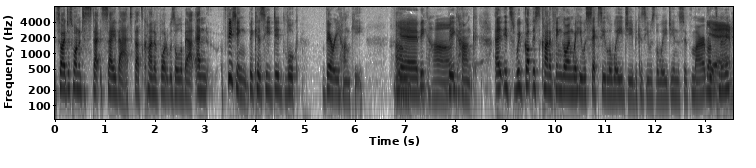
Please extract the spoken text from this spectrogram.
so I just wanted to sta say that. That's kind of what it was all about. And fitting because he did look very hunky. Yeah, big hunk. Big hunk. Uh, it's we've got this kind of thing going where he was sexy Luigi because he was Luigi in the Super Mario Brothers Yeah. movie.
